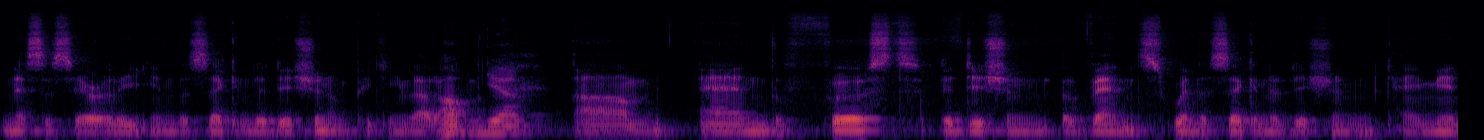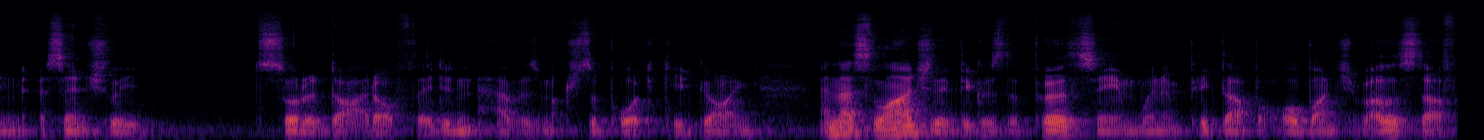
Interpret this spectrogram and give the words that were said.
necessarily in the second edition and picking that up. yeah Um, and the first edition events, when the second edition came in, essentially sort of died off. They didn't have as much support to keep going. And that's largely because the Perth scene went and picked up a whole bunch of other stuff.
